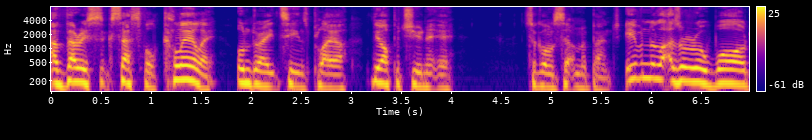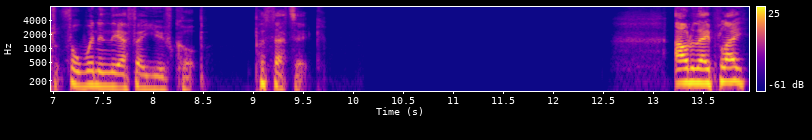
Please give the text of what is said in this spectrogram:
a very successful, clearly under 18s player the opportunity to go and sit on the bench, even as a reward for winning the FA Youth Cup. Pathetic. How do they play?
